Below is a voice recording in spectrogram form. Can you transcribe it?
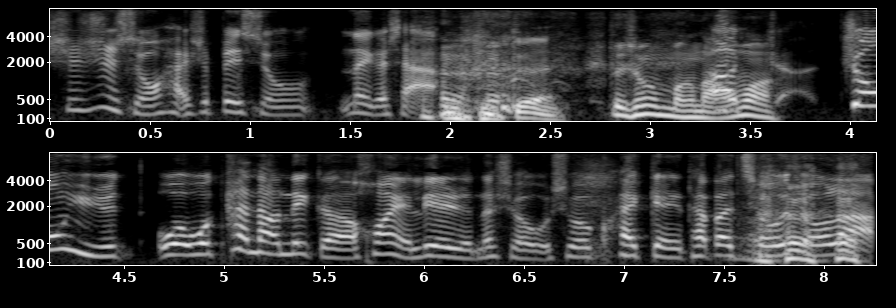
是日熊还是被熊那个啥。对，被熊猛挠吗？终于，我我看到那个《荒野猎人》的时候，我说快给他吧，求求了，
